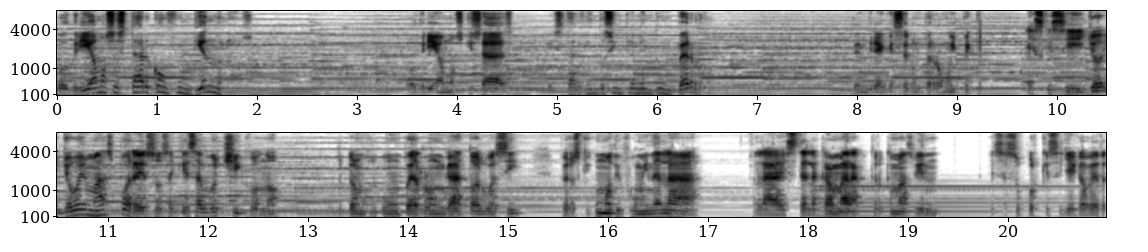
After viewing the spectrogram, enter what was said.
Podríamos estar confundiéndonos. Podríamos quizás estar viendo simplemente un perro. Tendría que ser un perro muy pequeño. Es que sí, yo, yo voy más por eso, o sea que es algo chico, ¿no? Porque a lo mejor como un perro, un gato, algo así. Pero es que como difumina la, la, este, la cámara, creo que más bien es eso porque se llega a ver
